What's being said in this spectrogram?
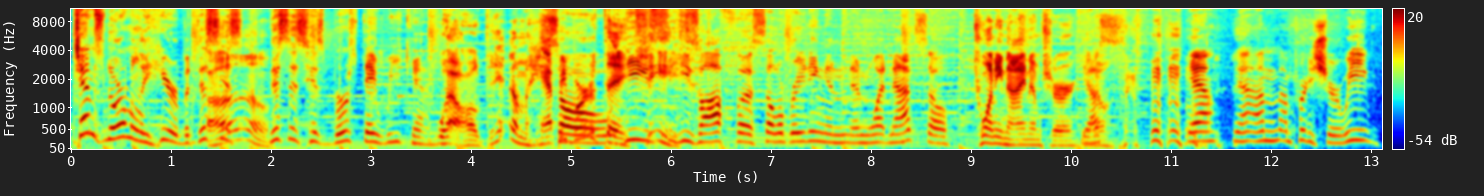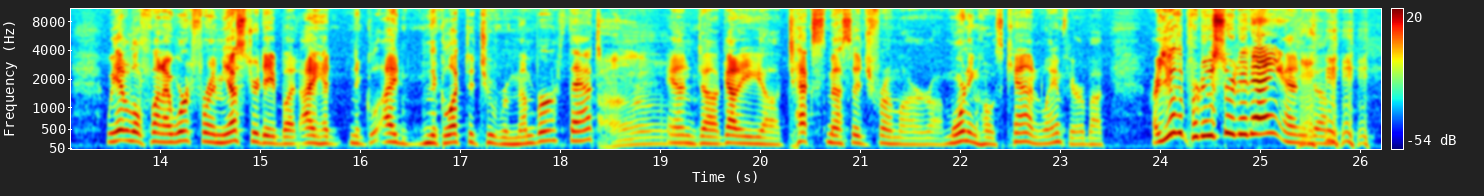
Tim's normally here, but this Oh. is this is his birthday weekend. Well, damn, happy so birthday. He's, Jeez. he's off uh, celebrating and, and whatnot. So 29, I'm sure. you know. yes, yeah, yeah. I'm I'm pretty sure we we had a little fun. I worked for him yesterday, but I had neg- I neglected to remember that, Oh. and uh, got a uh, text message from our uh, morning host Ken Lanphear about, "Are you the producer today?" And um,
